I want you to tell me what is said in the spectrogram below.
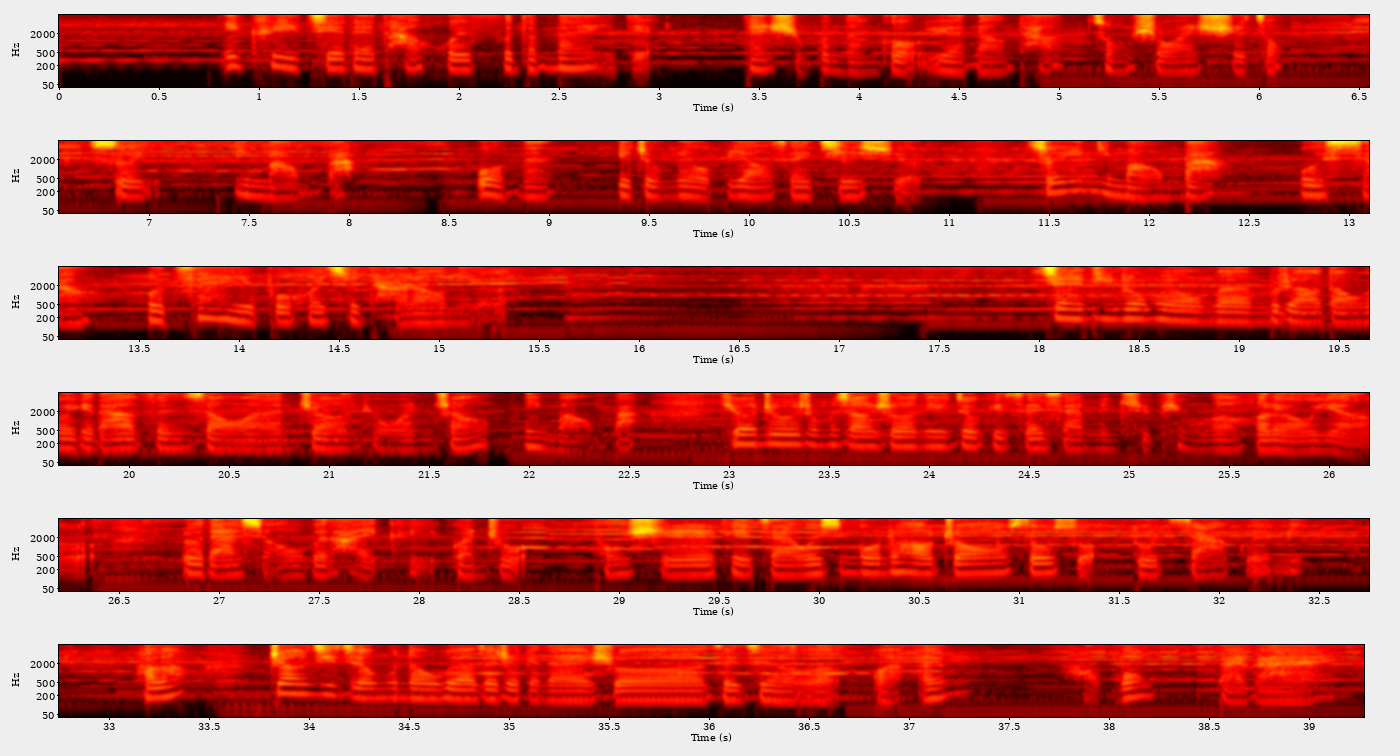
你可以接待他回复的慢一点，但是不能够原谅他总是玩失踪。所以你忙吧，我们也就没有必要再继续了。所以你忙吧，我想我再也不会去打扰你了。亲爱的听众朋友们，不知道当我给大家分享完这样一篇文章，你忙吧。听完之后有什么想说，你就可以在下面去评论和留言了。如果大家喜欢乌龟的话，也可以关注我，同时可以在微信公众号中搜索“独家闺蜜”。好了，这样一期节目呢，我要在这跟大家说再见了，晚安，好梦，拜拜。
